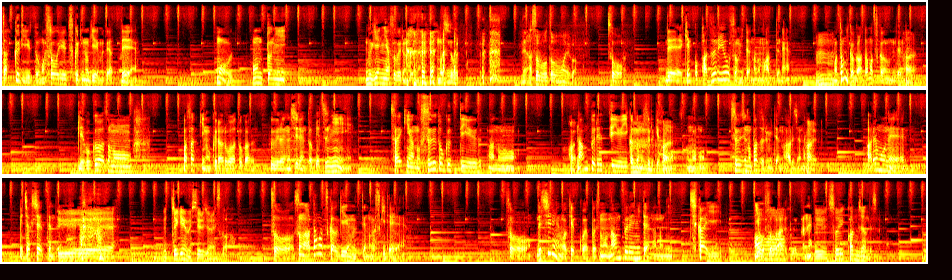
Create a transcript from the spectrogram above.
ざっくり言うと、まあ、そういう作りのゲームであって、もう本当に無限に遊べるんだよね文字通り。ね遊ぼうと思えば。そう。で結構パズル要素みたいなのもあってね、まあ、とにかく頭使うんだよね、はで僕はその、まあ、さっきのクラロワとか風来の試練とは別に最近あの数読っていうあのいはい。ナンプレっていう言い方もするけど、うんはい。その数字のパズルみたいなのあるじゃない、はい。あれもねめちゃくちゃやってんだよ、えー、めっちゃゲームしてるじゃないですか。そう。その頭使うゲームっていうのが好きでそう。で試練は結構やっぱりそのナンプレみたいなのに近い要素があるというかね。えー、そういう感じなんですね。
